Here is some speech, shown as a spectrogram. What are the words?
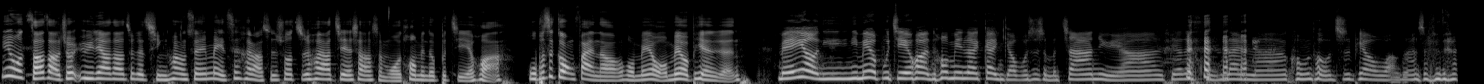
因为我早早就预料到这个情况，所以每次何老师说之后要介绍什么，我后面都不接话。我不是共犯哦，我没有，我没有骗人。没有你，你没有不接话，你后面在干掉我是什么渣女啊？不要再唬烂啊，空头支票王啊什么的，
